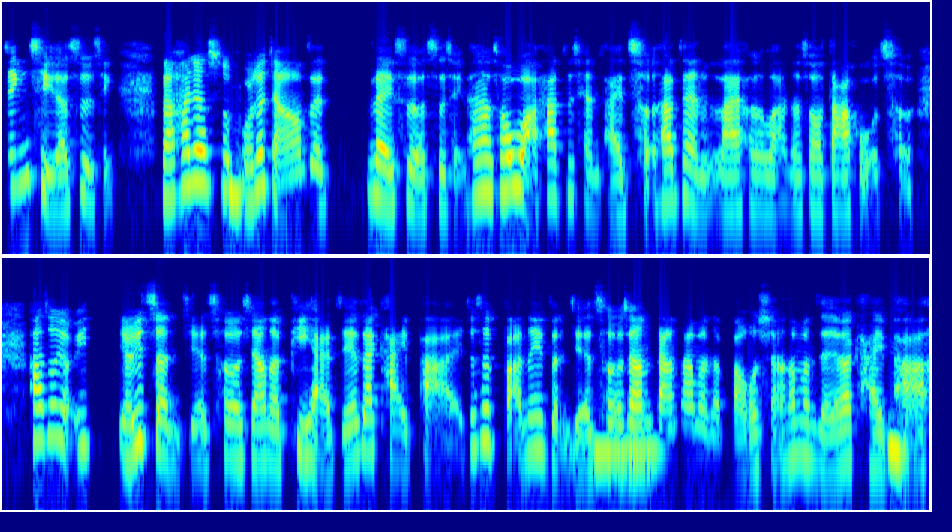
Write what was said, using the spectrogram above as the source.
惊奇的事情。嗯、然后他就说，我就讲到这。类似的事情，他就说哇，他之前才扯，他之前来荷兰的时候搭火车，他说有一有一整节车厢的屁孩直接在开趴，欸，就是把那一整节车厢当他们的包厢，嗯、他们直接就在开趴，嗯、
